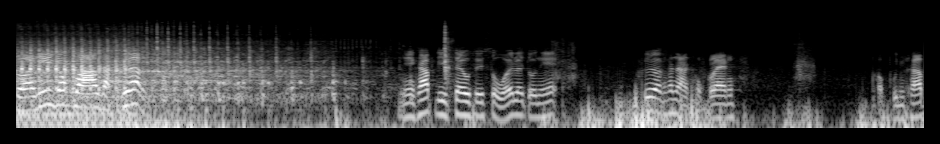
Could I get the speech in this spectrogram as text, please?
ตัวนี้ยกวาล์วดับเครื่อง นี่ครับ ดีเซลสวยๆเลยตัวนี้ เครื่องขนาด 6 แรง ขอบคุณครับ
